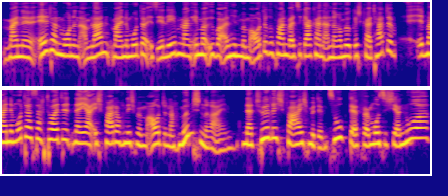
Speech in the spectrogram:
Meine Eltern wohnen am Land. Meine Mutter ist ihr Leben lang immer überall hin mit dem Auto gefahren, weil sie gar keine andere Möglichkeit hatte. Meine Mutter sagt heute, naja, ich fahre doch nicht mit dem Auto nach München rein. Natürlich fahre ich mit dem Zug, dafür muss ich ja nur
